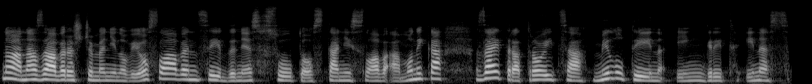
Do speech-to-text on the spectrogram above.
No a na záver ešte meninoví oslávenci. Dnes sú to Stanislav a Monika, zajtra trojica Milutín, Ingrid, Ines.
